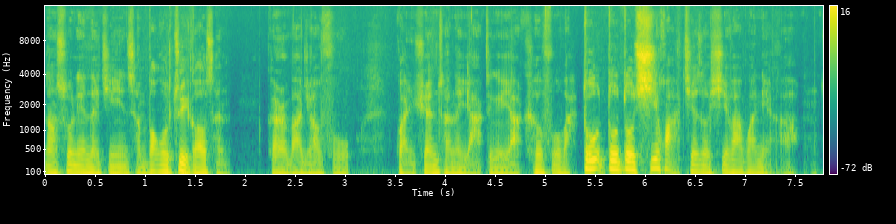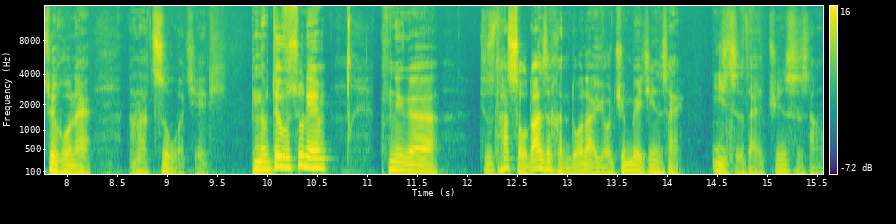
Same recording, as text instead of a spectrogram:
让苏联的精英层，包括最高层，戈尔巴乔夫管宣传的雅这个雅科夫吧，都都都西化，接受西方观点啊。最后呢，让他自我解体。那么对付苏联，那个就是他手段是很多的，有军备竞赛，一直在军事上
